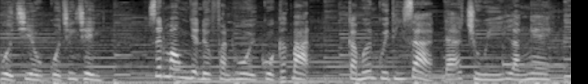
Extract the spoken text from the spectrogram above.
buổi chiều của chương trình. Rất mong nhận được phản hồi của các bạn. Cảm ơn quý thính giả đã chú ý lắng nghe.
